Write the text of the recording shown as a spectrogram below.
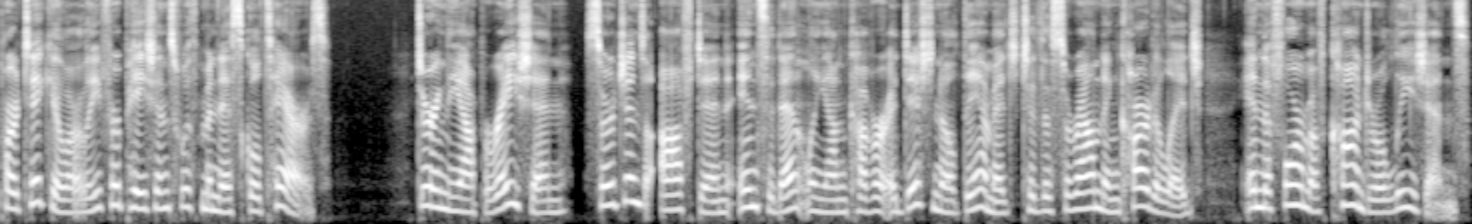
particularly for patients with meniscal tears. During the operation, surgeons often incidentally uncover additional damage to the surrounding cartilage in the form of chondral lesions.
